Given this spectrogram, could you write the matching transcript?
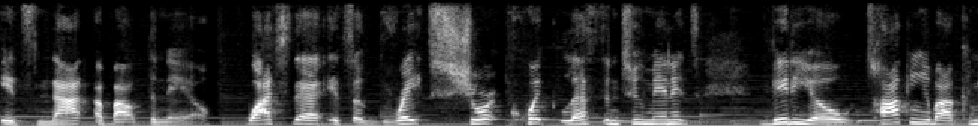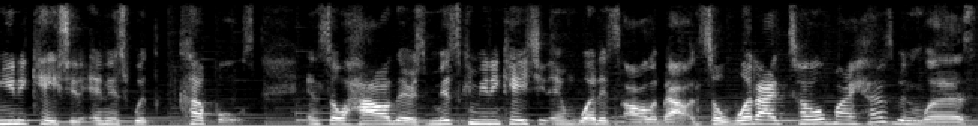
It's Not About the Nail. Watch that. It's a great, short, quick, less than two minutes video talking about communication, and it's with couples. And so, how there's miscommunication and what it's all about. And so, what I told my husband was,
